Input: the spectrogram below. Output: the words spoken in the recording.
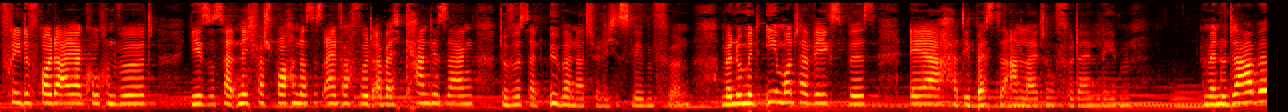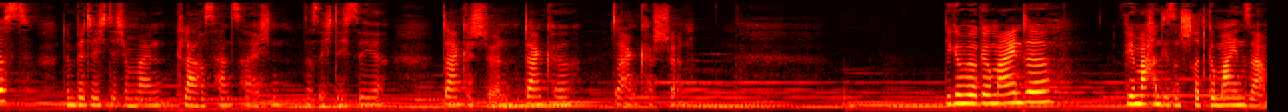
Friede, Freude, Eierkuchen wird. Jesus hat nicht versprochen, dass es einfach wird, aber ich kann dir sagen, du wirst ein übernatürliches Leben führen. Und wenn du mit ihm unterwegs bist, er hat die beste Anleitung für dein Leben. Und wenn du da bist, dann bitte ich dich um ein klares Handzeichen, dass ich dich sehe. Dankeschön, danke, danke schön. Die Gemeinde, wir machen diesen Schritt gemeinsam.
